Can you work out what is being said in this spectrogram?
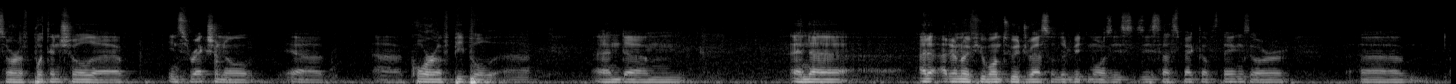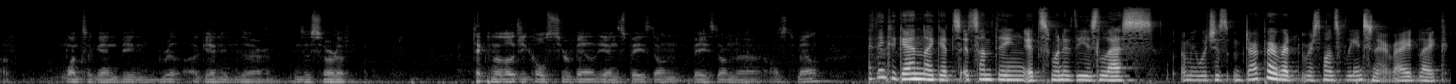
sort of potential uh, insurrectional uh, uh, core of people, uh, and um, and I, I don't know if you want to address a little bit more this this aspect of things or. Um, once again being again in the in the sort of technological surveillance based on based on on smell. I think again, like it's it's something. It's one of these less. I mean, which is DARPA re- responsible the internet, right? Like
